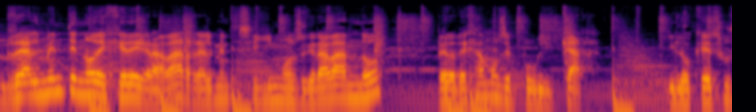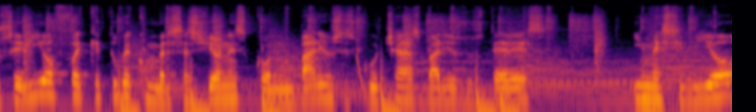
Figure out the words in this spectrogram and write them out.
realmente no dejé de grabar, realmente seguimos grabando, pero dejamos de publicar. Y lo que sucedió fue que tuve conversaciones con varios escuchas, varios de ustedes, y me sirvió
